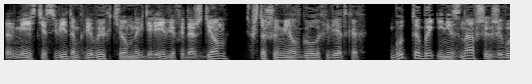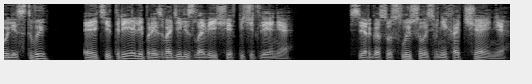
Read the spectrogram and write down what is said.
Вместе с видом кривых темных деревьев и дождем, что шумел в голых ветках, будто бы и не знавших живой листвы, эти трели производили зловещее впечатление. Сергас услышалось в них отчаяние.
